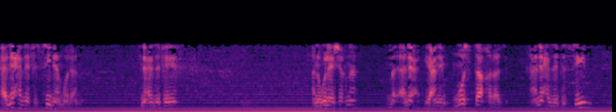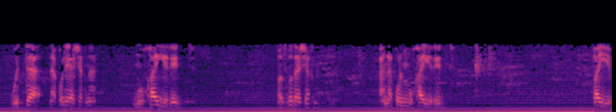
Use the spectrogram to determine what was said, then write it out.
هنحذف السين يا مولانا. نحذف إيه؟ هنقول يا شيخنا يعني مستخرج. هنحذف السين والتاء. نقول يا شيخنا مخيرج مظبوط يا شيخنا؟ أنا أقول مخيرج طيب.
